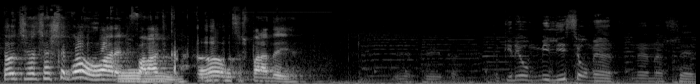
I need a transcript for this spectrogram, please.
Então já, já chegou a hora de falar de capitão, essas paradas aí. Perfeito. Tu queria o Milicial Man né, na série.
